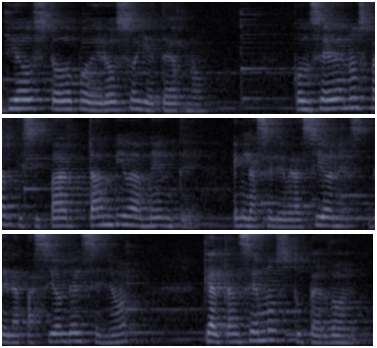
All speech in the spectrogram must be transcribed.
Dios Todopoderoso y Eterno, concédenos participar tan vivamente en las celebraciones de la pasión del Señor que alcancemos tu perdón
